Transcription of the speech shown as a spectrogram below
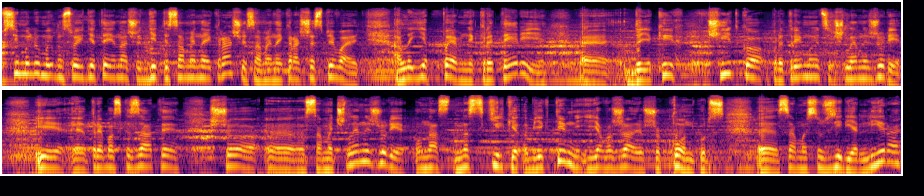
Всі ми любимо своїх дітей, наші діти саме найкращі, саме найкраще співають. Але є певні критерії, е, до яких чітко притримуються члени журі. І треба сказати, що саме члени журі у нас наскільки об'єктивні, і я вважаю, що конкурс саме Сузір'я Ліра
